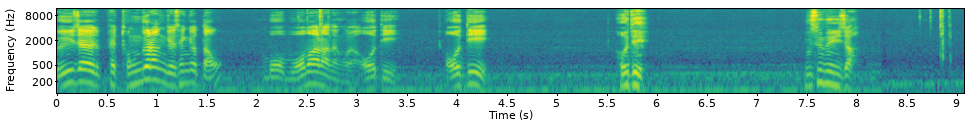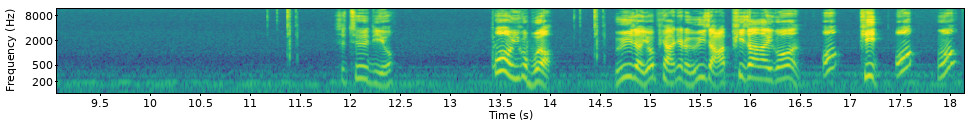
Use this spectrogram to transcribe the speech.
의자 옆에 동그란 게 생겼다고? 뭐, 뭐 말하는 거야? 어디? 어디? 어디? 무슨 의자? 스튜디오? 어 이거 뭐야? 의자 옆이 아니라 의자 앞이잖아 이건 어? 빛? 어? 어?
